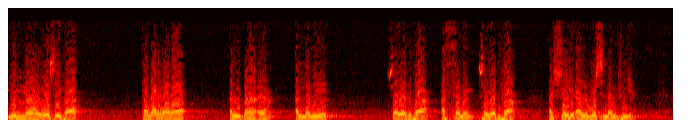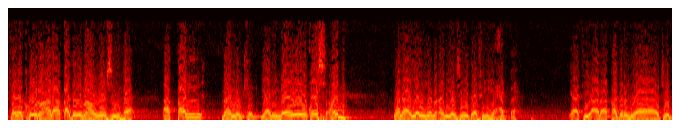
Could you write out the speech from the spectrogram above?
مما وصف تضرر البائع الذي سيدفع الثمن سيدفع الشيء المسلم فيه فيكون على قدر ما وصف أقل ما يمكن يعني ما ينقص عنه ولا يلزم أن يزيد فيه حبة يأتي على قدر الواجب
